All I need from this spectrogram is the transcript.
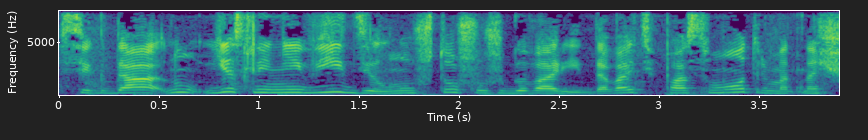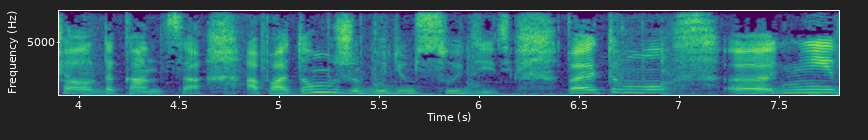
всегда, ну, если не видел, ну, что ж уж говорить, давайте посмотрим от начала до конца, а потом уже будем судить. Поэтому э, не,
